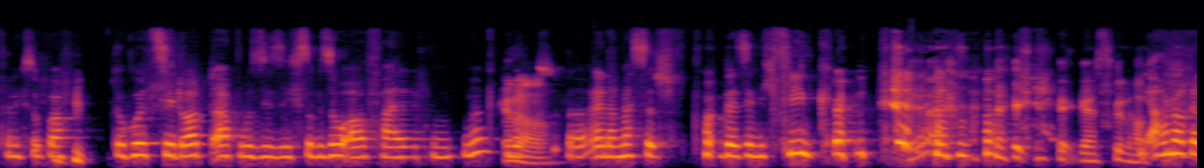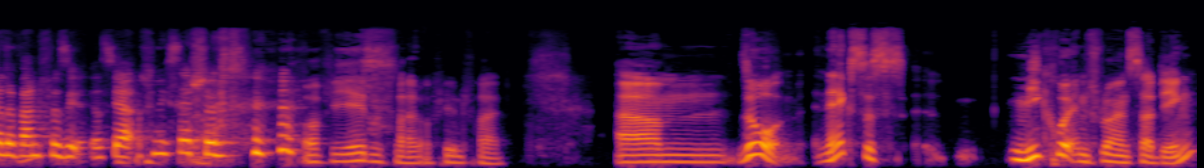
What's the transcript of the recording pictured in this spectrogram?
Finde ich super. Du holst sie dort ab, wo sie sich sowieso aufhalten. Ne? Genau. Mit äh, einer Message, von der sie nicht fliehen können. Ja, ganz genau. Die auch noch relevant für sie ist. Ja, finde ich sehr ja. schön. Auf jeden Fall, auf jeden Fall. Ähm, so, nächstes Mikro-Influencer-Ding.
